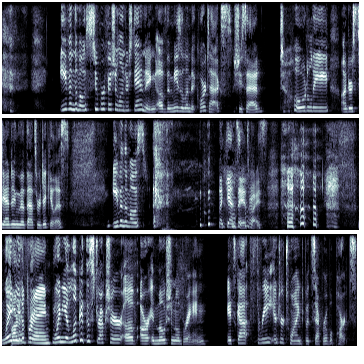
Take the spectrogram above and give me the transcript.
even the most superficial understanding of the mesolimbic cortex, she said, totally understanding that that's ridiculous. Even the most, I can't say it twice. when Part of the brain. When you look at the structure of our emotional brain, it's got three intertwined but separable parts.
